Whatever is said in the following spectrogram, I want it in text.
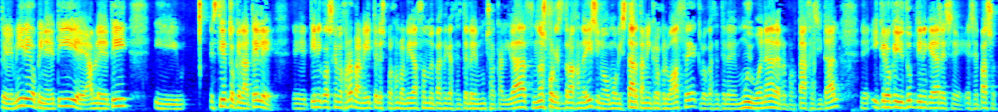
te mire, opine de ti, eh, hable de ti, y es cierto que la tele eh, tiene cosas que mejorar. Para mí, teles, por ejemplo, a mí Dazón me parece que hace tele de mucha calidad. No es porque esté trabajando ahí, sino Movistar también creo que lo hace. Creo que hace tele muy buena, de reportajes y tal. Eh, y creo que YouTube tiene que dar ese, ese paso.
